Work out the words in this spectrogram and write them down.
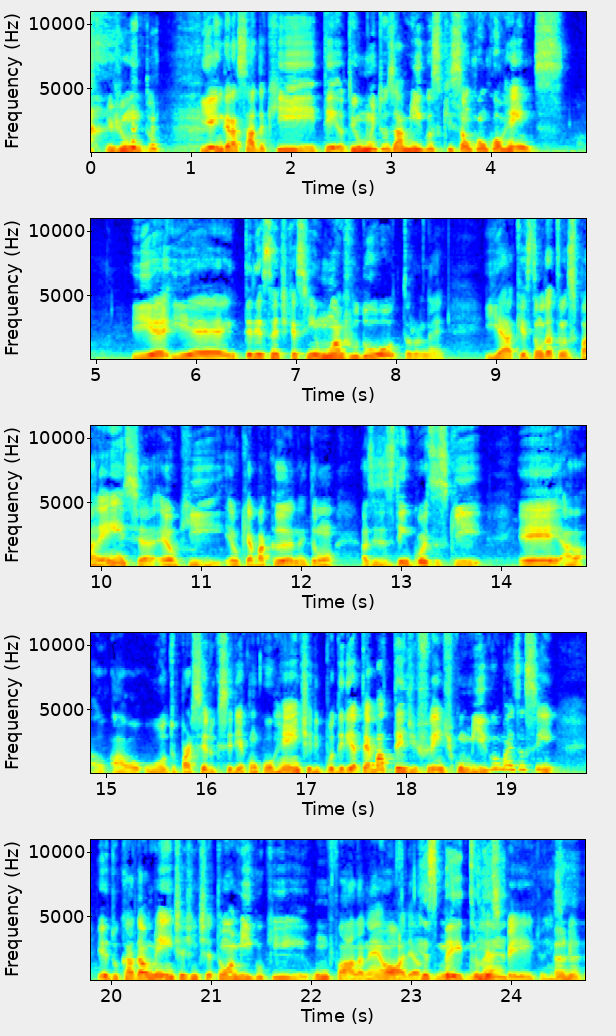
junto. E é engraçado que tem, eu tenho muitos amigos que são concorrentes. E é, e é interessante que, assim, um ajuda o outro, né? E a questão da transparência é o que é o que é bacana. Então, às vezes tem coisas que é, a, a, o outro parceiro que seria concorrente, ele poderia até bater de frente comigo, mas assim, educadamente a gente é tão amigo que um fala, né? Olha, respeito, né? Respeito, respeito. Uhum.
